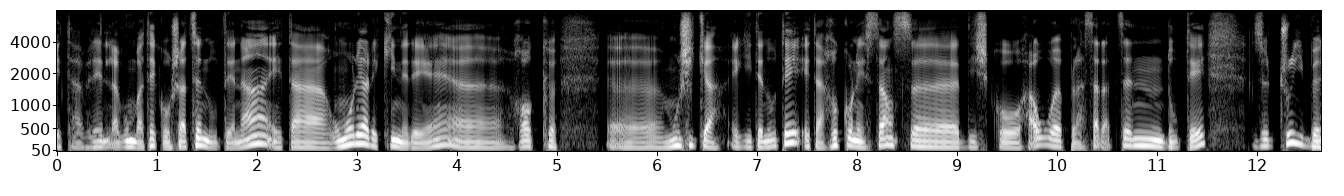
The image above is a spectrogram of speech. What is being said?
eta bere lagun bateko osatzen dutena, eta humorearekin ere, eh, rock eh, musika egiten dute, eta rekonestanz eh, disko hau plazaratzen dute. The Tribe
